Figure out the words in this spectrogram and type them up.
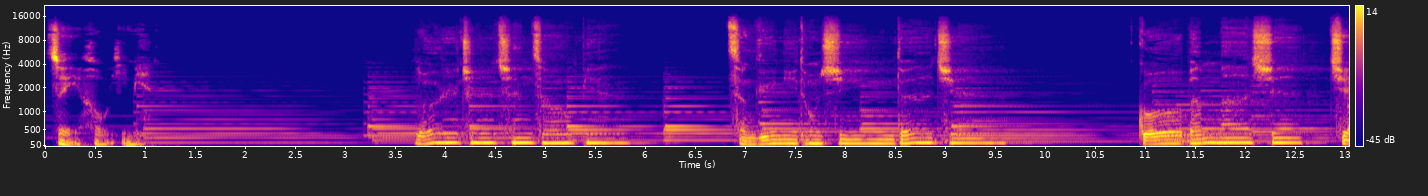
最后一面。落日之前走遍曾与你同行的街，过斑马线。牵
